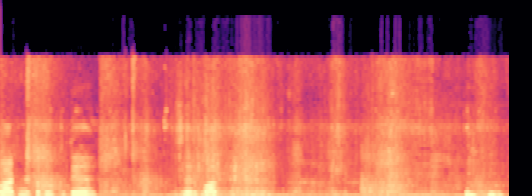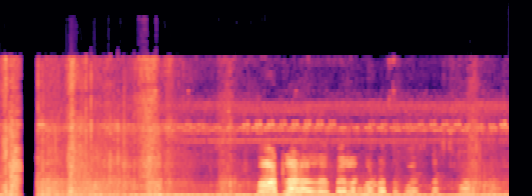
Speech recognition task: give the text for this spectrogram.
వాటిని ఇట్లా దొక్కితే సరిపోద్ది. మాట్లాడాలి నా పిల్లంగా కష్టపడుతున్నాను.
